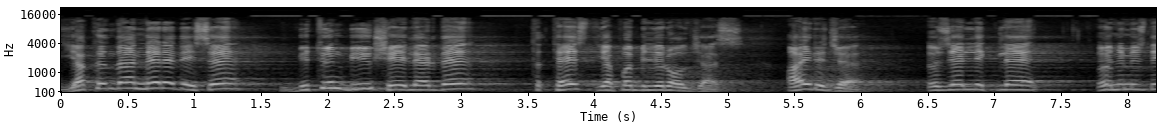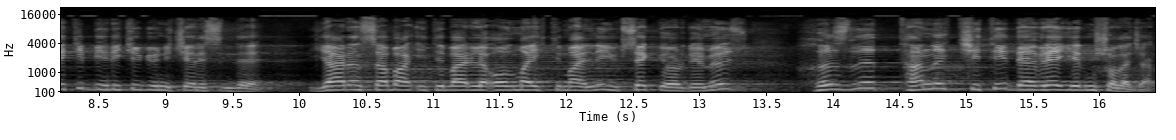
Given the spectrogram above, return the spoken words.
Yakında neredeyse bütün büyük şehirlerde test yapabilir olacağız. Ayrıca özellikle önümüzdeki 1-2 gün içerisinde yarın sabah itibariyle olma ihtimalini yüksek gördüğümüz hızlı tanı kiti devreye girmiş olacak.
